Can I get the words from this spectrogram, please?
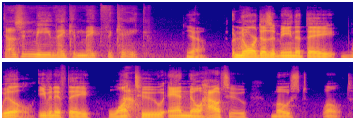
Doesn't mean they can make the cake. Yeah. Nor does it mean that they will, even if they want Wow. to and know how to. Most won't.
